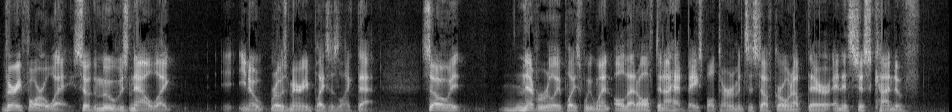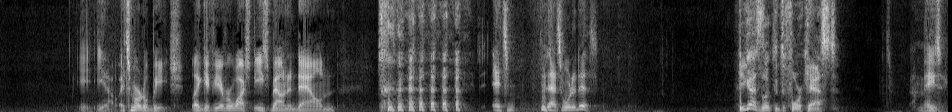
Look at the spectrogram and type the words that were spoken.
very far away. So the move is now like you know, Rosemary and places like that. So it never really a place we went all that often. I had baseball tournaments and stuff growing up there, and it's just kind of, you know, it's Myrtle Beach. Like if you ever watched Eastbound and Down, it's that's what it is. You guys looked at the forecast? Amazing.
